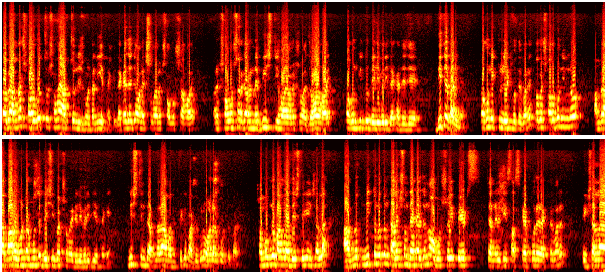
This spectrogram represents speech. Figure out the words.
তবে আমরা সর্বোচ্চ সময় আটচল্লিশ ঘণ্টা নিয়ে থাকি। দেখা যায় যে অনেক সময় অনেক সমস্যা হয়। অনেক সমস্যার কারণে বৃষ্টি হয়, অনেক সময় জ্বর হয়। তখন কিন্তু ডেলিভারি দেখা যায় যে দিতে পারি না। তখন একটু লেট হতে পারে। তবে সর্বনিম্ন আমরা বারো ঘণ্টার মধ্যে বেশিরভাগ সময় ডেলিভারি দিয়ে থাকি। নিশ্চিন্তে আপনারা আমাদের থেকে পাখিগুলো অর্ডার করতে পারেন। সমগ্র বাংলাদেশ থেকে ইনশাল্লাহ আর নিত্য নতুন কালেকশন দেখার জন্য অবশ্যই পেটস চ্যানেলটি সাবস্ক্রাইব করে রাখতে পারেন। ইনশাল্লাহ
